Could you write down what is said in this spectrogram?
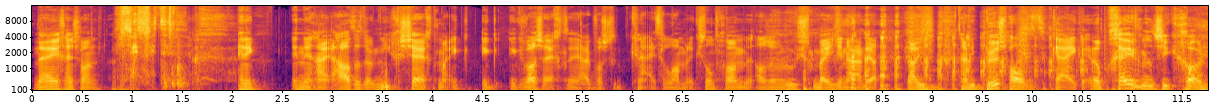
Nee, geen slang. En ik... En hij had het ook niet gezegd, maar ik, ik, ik was echt, ja, ik was knijterlam. En ik stond gewoon als een roes een beetje naar, de, naar, die, naar die bushalte te kijken. En op een gegeven moment zie ik gewoon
